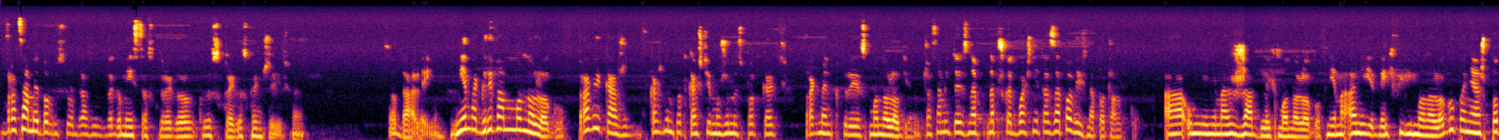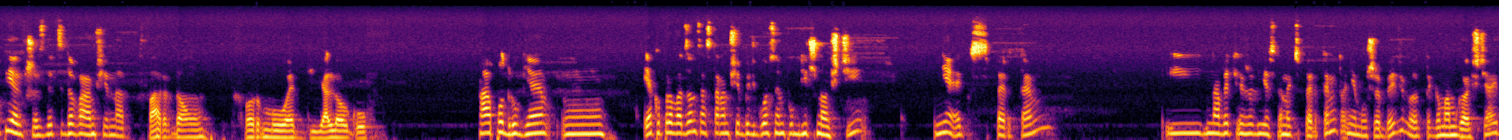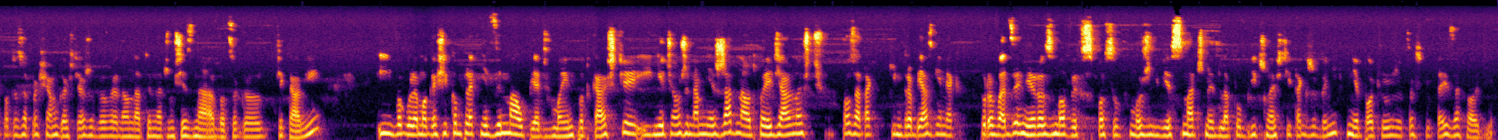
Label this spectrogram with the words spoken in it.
wracamy po prostu od razu do tego miejsca, z którego, z którego skończyliśmy. Co dalej? Nie nagrywam monologów. Prawie każdy, w każdym podcaście możemy spotkać fragment, który jest monologiem. Czasami to jest na, na, przykład właśnie ta zapowiedź na początku. A u mnie nie ma żadnych monologów. Nie ma ani jednej chwili monologu, ponieważ po pierwsze zdecydowałam się na twardą formułę dialogów. A po drugie, mm, jako prowadząca staram się być głosem publiczności, nie ekspertem. I nawet jeżeli jestem ekspertem, to nie muszę być, bo od tego mam gościa i po to zaprosiłam gościa, żeby opowiadał na tym, na czym się zna albo co go ciekawi i w ogóle mogę się kompletnie wymałpiać w moim podcaście i nie ciąży na mnie żadna odpowiedzialność poza takim drobiazgiem jak prowadzenie rozmowy w sposób możliwie smaczny dla publiczności, tak żeby nikt nie poczuł, że coś tutaj zachodzi.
